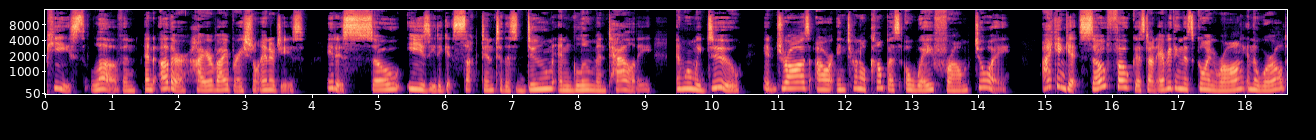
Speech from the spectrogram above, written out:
peace, love, and, and other higher vibrational energies. It is so easy to get sucked into this doom and gloom mentality. And when we do, it draws our internal compass away from joy. I can get so focused on everything that's going wrong in the world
